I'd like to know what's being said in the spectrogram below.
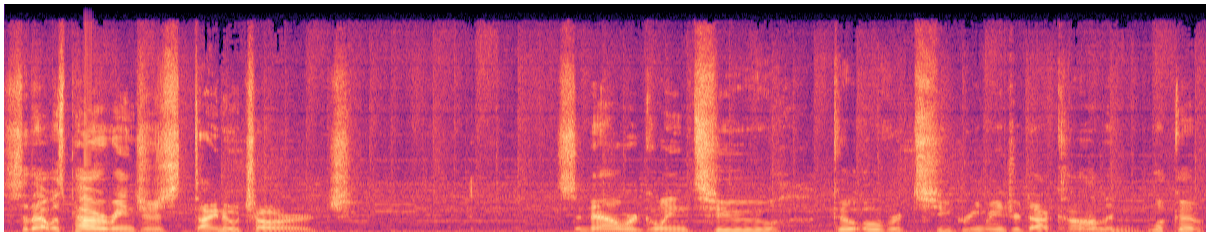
so that was Power Rangers Dino Charge. So now we're going to go over to greenranger.com and look up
